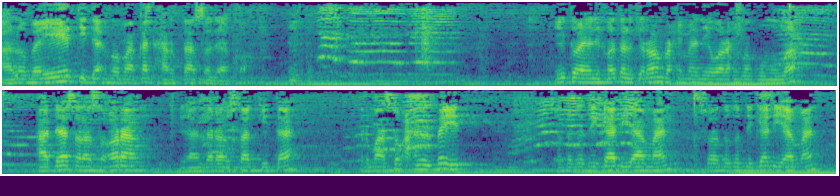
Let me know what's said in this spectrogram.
Ahlu bait tidak memakan harta sedekah. Itu. Itu ayat ikhwatal kiram rahimani wa rahimakumullah. Ada salah seorang di antara ustaz kita termasuk ahlul bait. Suatu ketika di Yaman, suatu ketika di Yaman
